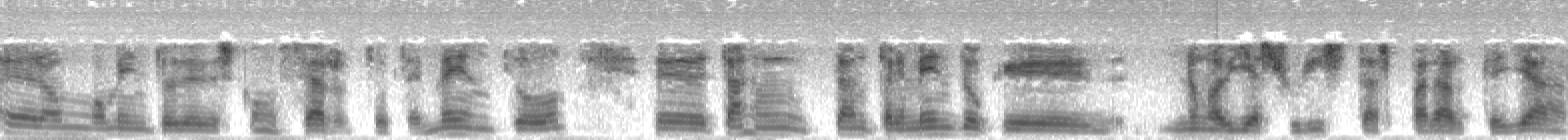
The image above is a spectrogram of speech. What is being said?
era un momento de desconcerto tremendo, eh, tan tan tremendo que non había xuristas para artellar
